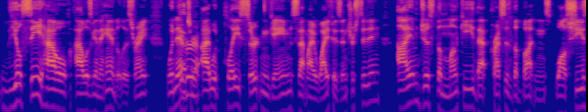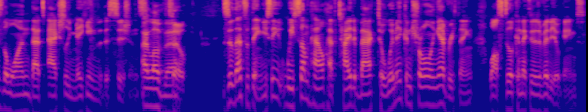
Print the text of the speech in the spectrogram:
You'll see how I was gonna handle this. Right. Whenever Gotcha. I would play certain games that my wife is interested in, I am just the monkey that presses the buttons while she's the one that's actually making the decisions. I love that. So, so that's the thing. You see, we somehow have tied it back to women controlling everything while still connected to video games.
